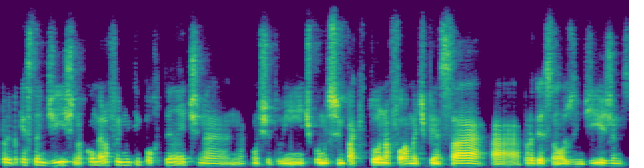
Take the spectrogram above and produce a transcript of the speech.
Por exemplo, a questão indígena, como ela foi muito importante na, na Constituinte, como isso impactou na forma de pensar a proteção aos indígenas.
